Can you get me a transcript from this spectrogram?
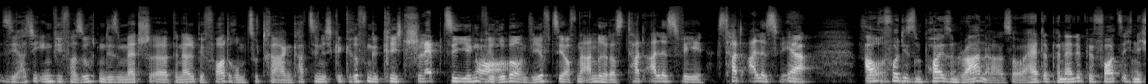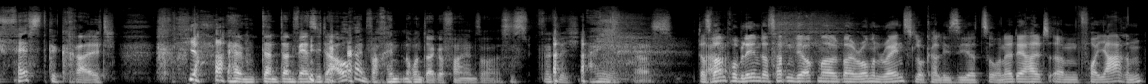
sie hatte irgendwie versucht, in diesem Match äh, Penelope Ford rumzutragen, hat sie nicht gegriffen gekriegt, schleppt sie irgendwie oh. rüber und wirft sie auf eine andere. Das tat alles weh. Es tat alles weh. Ja. So. Auch vor diesem Poison Runner, so hätte Penelope Ford sich nicht festgekrallt, ja. ähm, dann, dann wäre sie da auch einfach hinten runtergefallen. So, es ist wirklich, ey, krass. Das war ein Problem, das hatten wir auch mal bei Roman Reigns lokalisiert, so, ne, der halt ähm, vor Jahren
